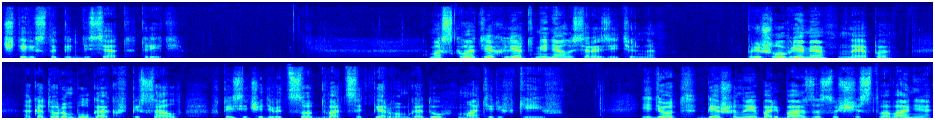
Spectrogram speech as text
453. Москва тех лет менялась разительно. Пришло время НЭПа, о котором Булгаков писал в 1921 году матери в Киев идет бешеная борьба за существование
